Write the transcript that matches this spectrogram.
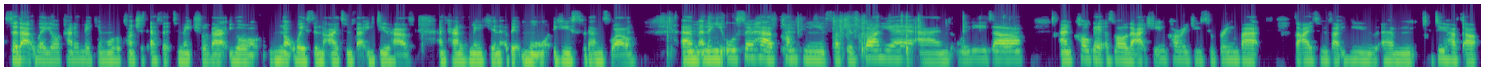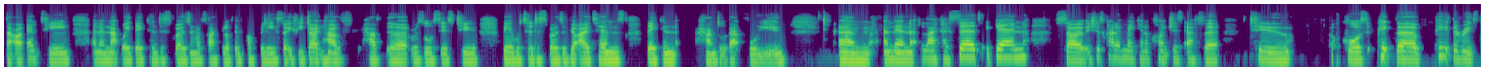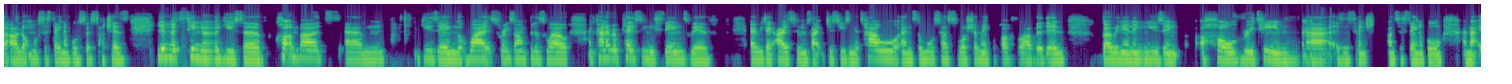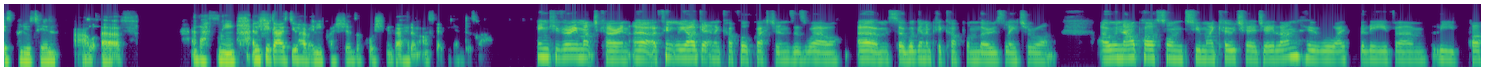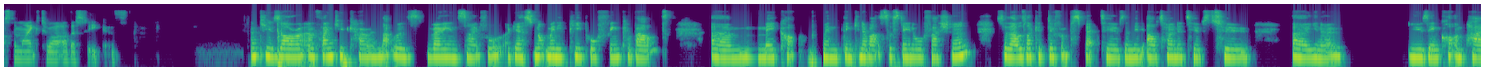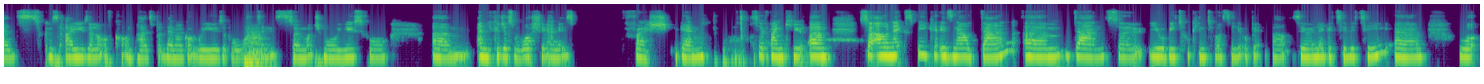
So that way, you're kind of making more of a conscious effort to make sure that you're not wasting the items that you do have, and kind of making a bit more use for them as well. Um, and then you also have companies such as Garnier and Weleda and Colgate as well that actually encourage you to bring back the items that you um, do have that, that are empty and then that way they can dispose and recycle of them properly. So if you don't have have the resources to be able to dispose of your items they can handle that for you. Um, and then like i said again so it's just kind of making a conscious effort to of course pick the pick the routes that are a lot more sustainable. So such as limiting your use of cotton buds um, using wipes for example as well and kind of replacing these things with everyday items like just using a towel and some water to wash your makeup off rather than going in and using a whole routine that is essentially unsustainable and that is polluting our earth. And that's me. And if you guys do have any questions of course you can go ahead and ask at the end as well Thank you very much, Karen. Uh, I think we are getting a couple of questions as well. Um, so we're going to pick up on those later on. I will now pass on to my co-chair, Ceylan, who will, I believe, um, lead pass the mic to our other speakers. Thank you, Zara, and thank you, Karen. That was very insightful. I guess not many people think about um, makeup when thinking about sustainable fashion. So that was like a different perspectives and the alternatives to uh, you know, using cotton pads because I use a lot of cotton pads, but then I got reusable ones and it's so much more useful. Um, and you could just wash it and it's fresh again. So thank you. Um, so our next speaker is now Dan. Um, Dan, so you will be talking to us a little bit about zero negativity. Uh, what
